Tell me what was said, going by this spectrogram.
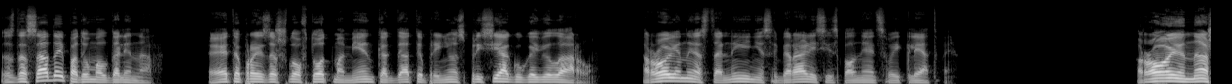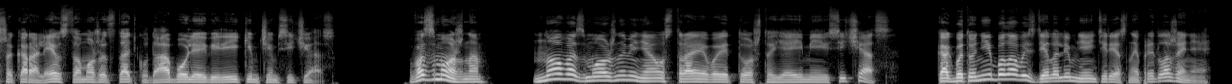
С досадой подумал Долинар. Это произошло в тот момент, когда ты принес присягу Гавилару. Роин и остальные не собирались исполнять свои клятвы. Роин, наше королевство может стать куда более великим, чем сейчас. Возможно. Но, возможно, меня устраивает то, что я имею сейчас. Как бы то ни было, вы сделали мне интересное предложение.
